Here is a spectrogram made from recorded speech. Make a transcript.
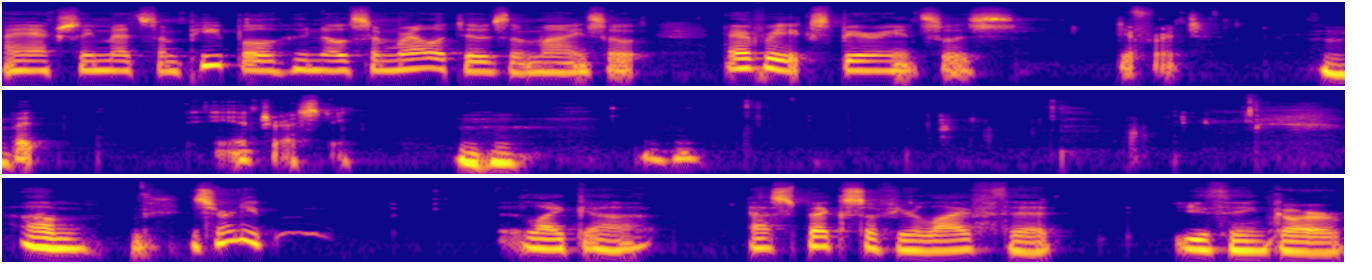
I actually met some people who know some relatives of mine. So every experience was different, but interesting. Um, is there any like uh, aspects of your life that you think are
